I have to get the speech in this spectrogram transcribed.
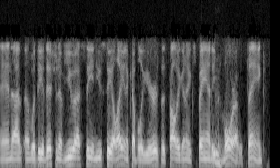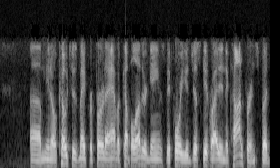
and uh, with the addition of USC and UCLA in a couple of years, that's probably going to expand even hmm. more. I would think. Um, you know, coaches may prefer to have a couple other games before you just get right into conference, but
